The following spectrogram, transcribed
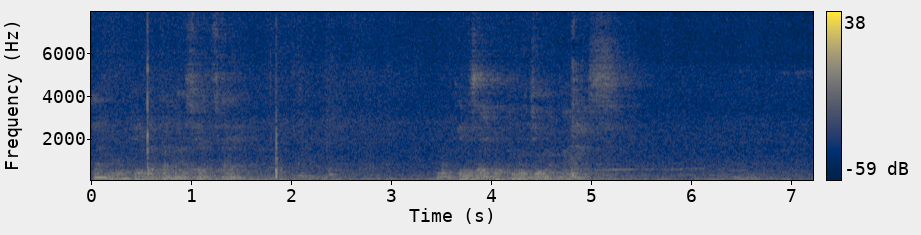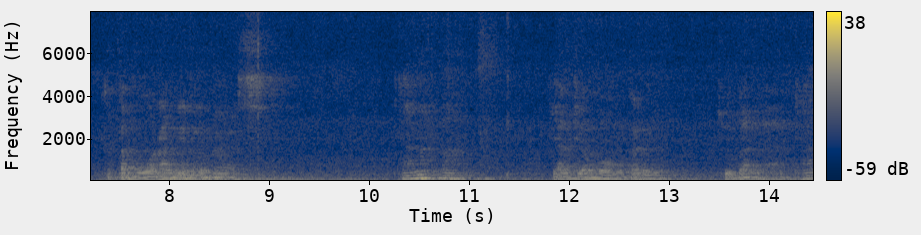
dan mungkin kata nasihat saya, mungkin saya ketemu juga mas. Ketemu orang itu mas. Kenapa? Yang diomongkan juga nggak ada,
